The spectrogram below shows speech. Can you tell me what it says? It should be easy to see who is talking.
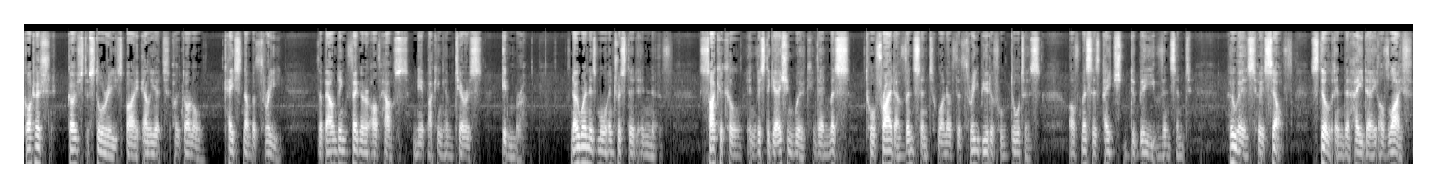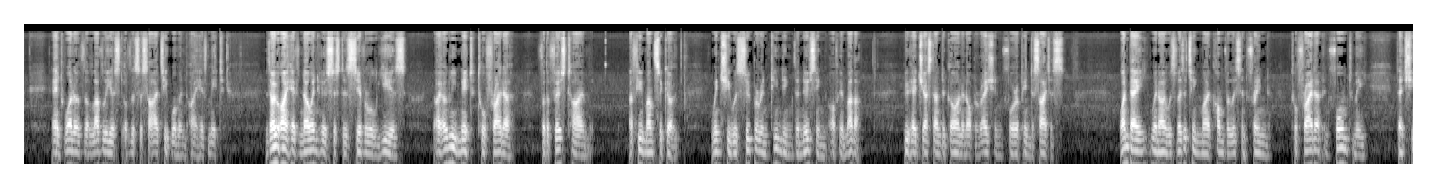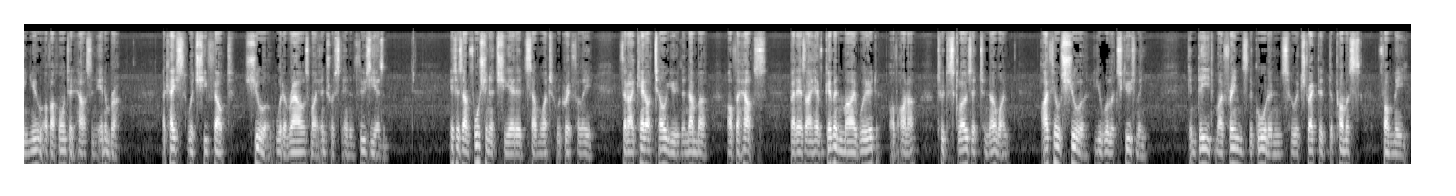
Speaker 1: Scottish Ghost Stories by Elliott O'Donnell Case Number 3 The Bounding Figure of House near Buckingham Terrace, Edinburgh. No one is more interested in psychical investigation work than Miss Torfrida Vincent, one of the three beautiful daughters of Mrs. H. de B. Vincent, who is herself still in the heyday of life and one of the loveliest of the society women I have met. Though I have known her sisters several years, I only met Torfrida for the first time a few months ago, when she was superintending the nursing of her mother, who had just undergone an operation for appendicitis. One day, when I was visiting my convalescent friend, Torfrida informed me that she knew of a haunted house in Edinburgh a case which she felt sure would arouse my interest and enthusiasm. It is unfortunate, she added somewhat regretfully, that I cannot tell you the number of the house, but as I have given my word of honour to disclose it to no one, I feel sure you will excuse me. Indeed, my friends the Gordons, who extracted the promise from me,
